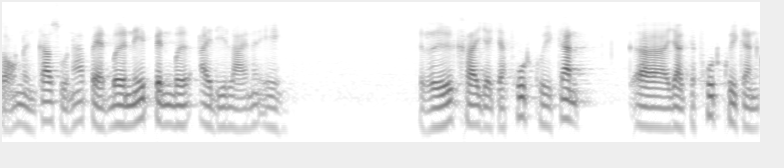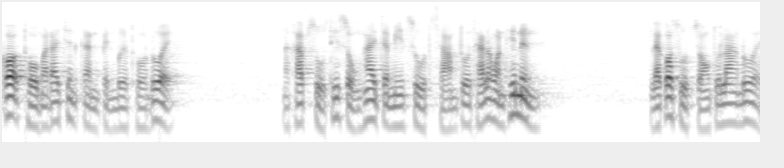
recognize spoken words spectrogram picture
0829219058 เบอร์นี้เป็นเบอร์ ID Line นั่นเอง หรือใครอยากจะพูดคุยกันอออยากจะพูดคุยกันก็โทรมาได้เช่นกันเป็นเบอร์โทรด้วย นะครับ สูตรที่ส่งให้จะมีสูตร 3 ตัวท้ายรางวัลที่ 1 แล้วก็สูตร 2 ตัวล่างด้วย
